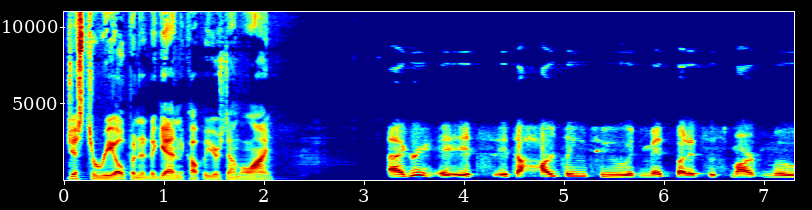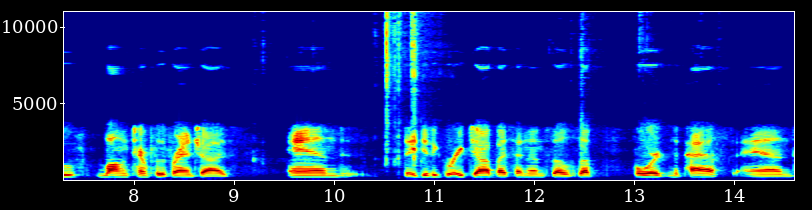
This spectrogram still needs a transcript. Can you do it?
just to reopen it again a couple years down the line. I agree. It's it's a hard thing to admit, but it's a smart move long term for the franchise, and they did a great job by setting themselves up for it in the past, and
